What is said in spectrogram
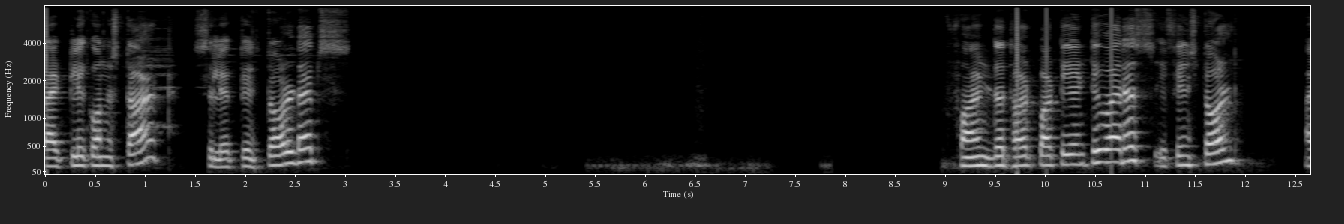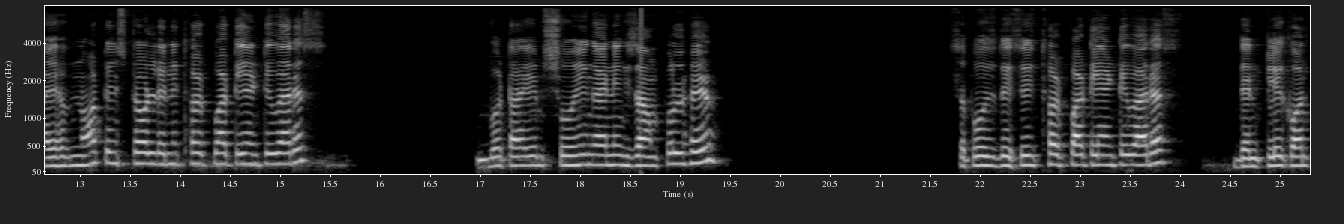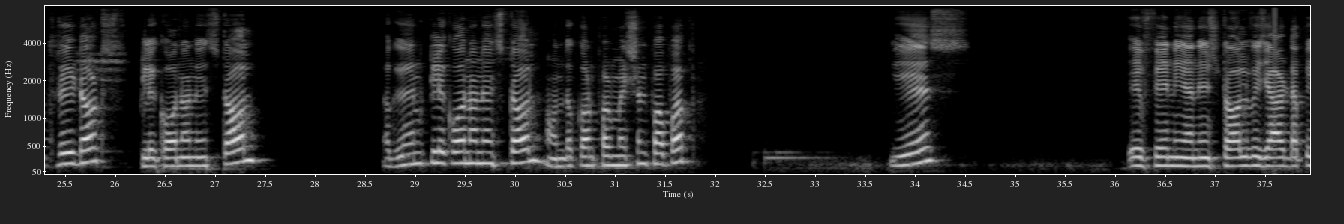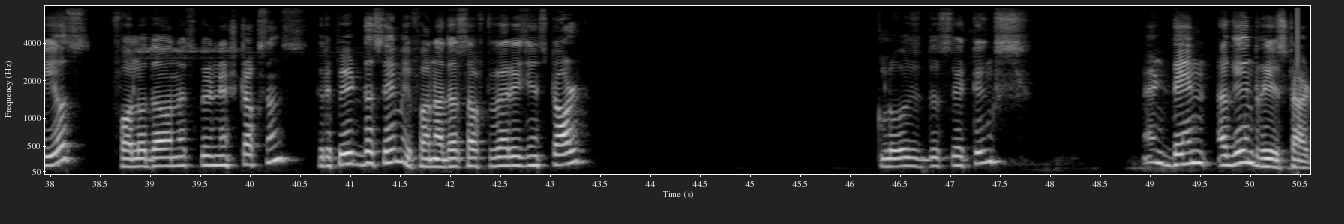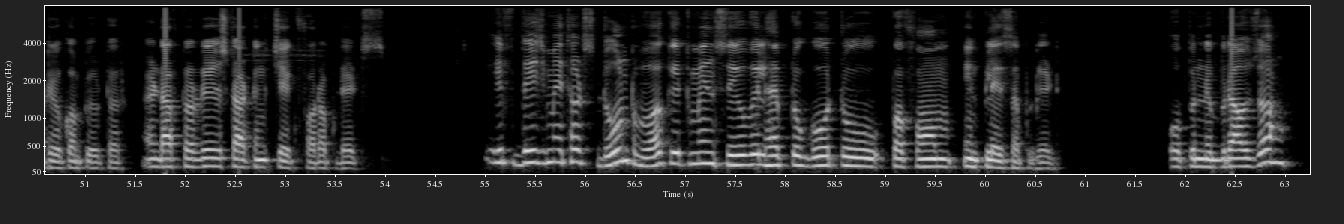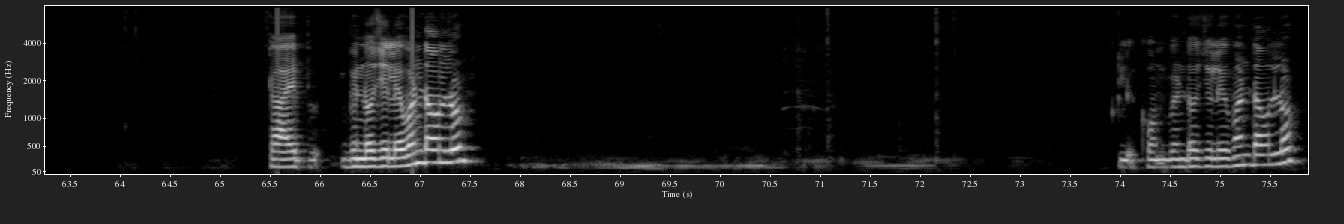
Right click on start, select installed apps find the third party antivirus if installed. I have not installed any third party antivirus but I am showing an example here. Suppose this is third party antivirus then click on three dots click on uninstall again click on uninstall on the confirmation pop-up yes if any uninstall wizard appears Follow the on-screen instructions. Repeat the same if another software is installed. Close the settings and then again restart your computer and after restarting check for updates. If these methods don't work, it means you will have to go to perform in place upgrade. Open a browser, type Windows 11 download click on Windows 11 download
